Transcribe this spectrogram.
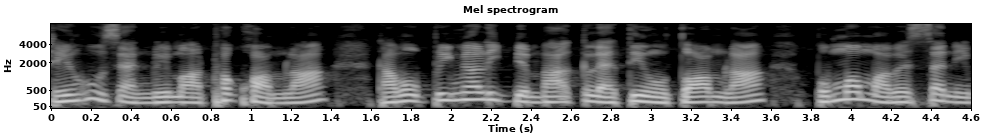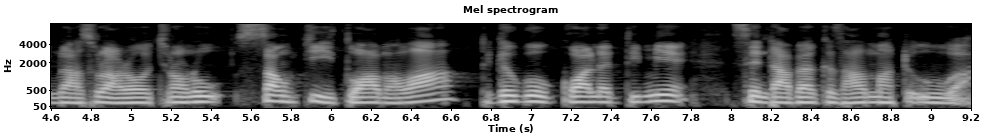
ဒင်းဟူဆန်ຫນွေမှာထွက်ခွာမလားဒါမှမဟုတ်ပရီးမီးယားလိပြင်ပကလပ်အသင်းကိုသွားမလားဘုံမောက်မှာပဲဆက်နေမလားဆိုတာတော့ကျွန်တော်တို့စောင့်ကြည့်သွားမှာပါတကယ်ကို quality မြင့်စင်တာဘက်ကစားသမားတူပါ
